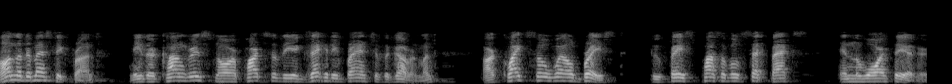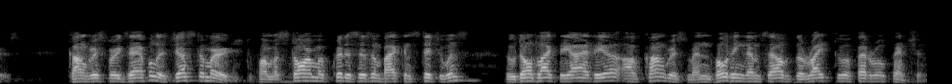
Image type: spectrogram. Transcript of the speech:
On the domestic front, neither Congress nor parts of the executive branch of the government are quite so well braced to face possible setbacks in the war theaters. Congress, for example, has just emerged from a storm of criticism by constituents who don't like the idea of congressmen voting themselves the right to a federal pension.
